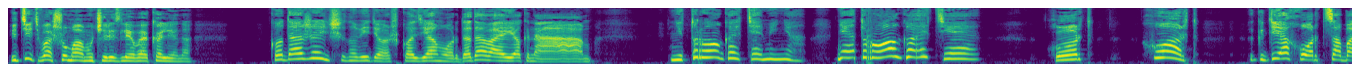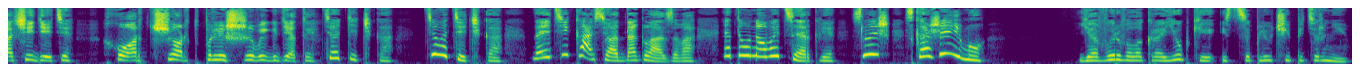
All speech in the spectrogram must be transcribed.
Идите вашу маму через левое колено!» «Куда женщину ведешь, козья морда? Давай ее к нам!» «Не трогайте меня! Не трогайте!» «Хорт!» «Хорт! Где Хорт, собачьи дети? Хорт, черт плешивый, где ты?» «Тетечка, тетечка, найди Касю Одноглазого. Это у новой церкви. Слышь, скажи ему...» Я вырвала край юбки из цеплючей пятерни.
